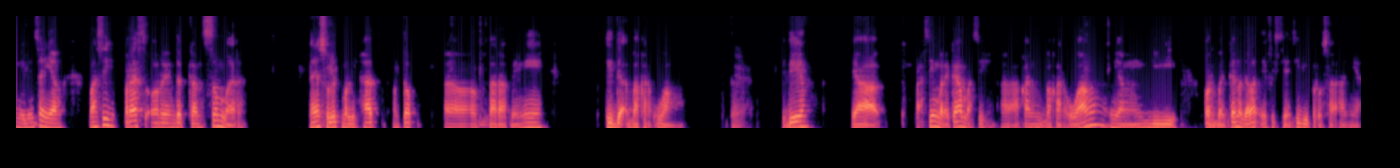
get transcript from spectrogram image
Indonesia yang masih price oriented consumer, saya sulit melihat untuk eh, startup ini tidak bakar uang. gitu. Ya. Jadi ya pasti mereka masih eh, akan bakar uang yang dikorbankan adalah efisiensi di perusahaannya.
